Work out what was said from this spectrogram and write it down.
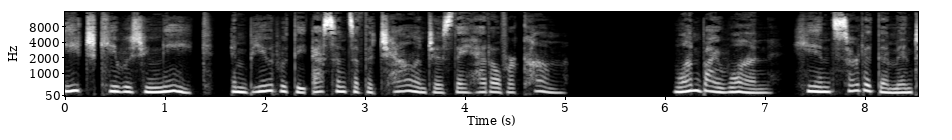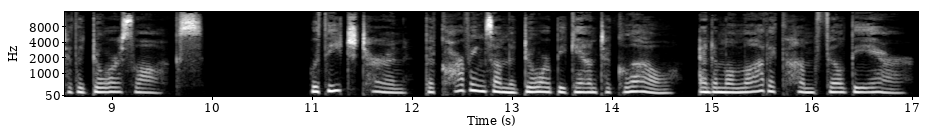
Each key was unique, imbued with the essence of the challenges they had overcome. One by one, he inserted them into the door's locks. With each turn, the carvings on the door began to glow, and a melodic hum filled the air.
